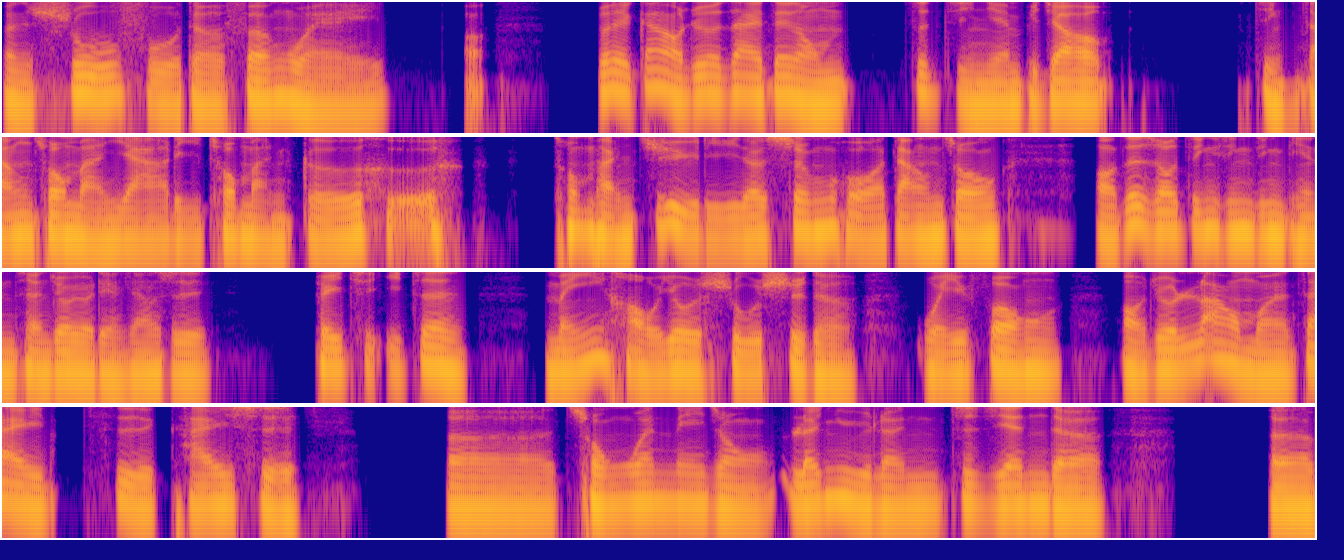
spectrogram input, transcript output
很舒服的氛围哦。所以刚好就是在这种这几年比较紧张、充满压力、充满隔阂、充满距离的生活当中，哦，这时候金星进天秤就有点像是。吹起一阵美好又舒适的微风哦，就让我们再一次开始，呃，重温那种人与人之间的呃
